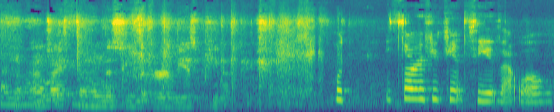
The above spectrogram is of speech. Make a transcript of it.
Are On my phone, this is the earliest peanut picture. Well, sorry if you can't see it that well.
